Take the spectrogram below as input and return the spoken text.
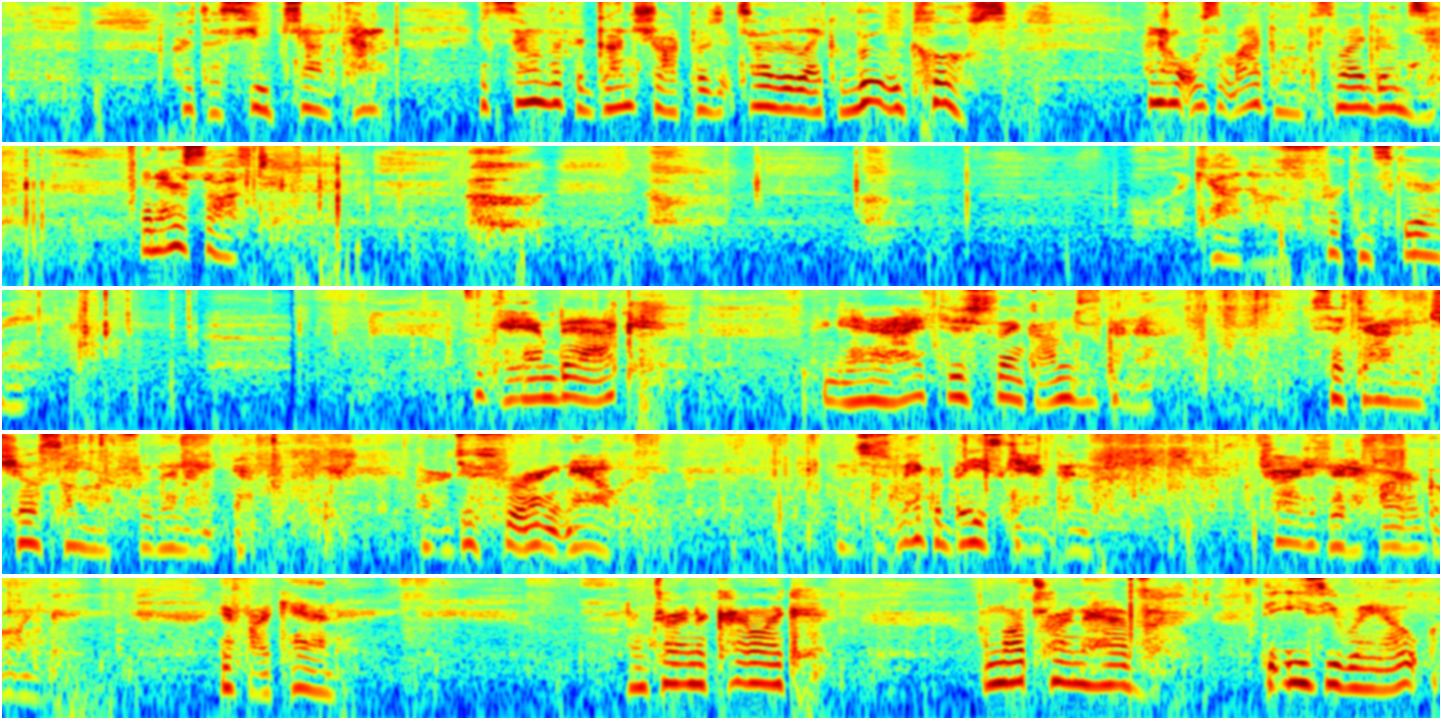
heard this huge sound. Kind of, it sounded like a gunshot, but it sounded like really close. I know it wasn't my gun, because my gun's an airsoft. Holy cow, that was freaking scary. Okay, I'm back again, and I just think I'm just gonna sit down and chill somewhere for the night, or just for right now, just make a base camp and try to get a fire going if I can. I'm trying to kind of like, I'm not trying to have the easy way out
